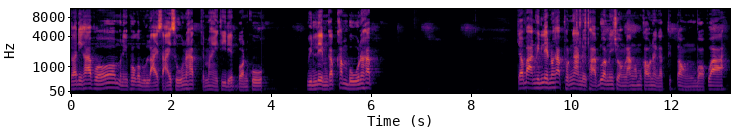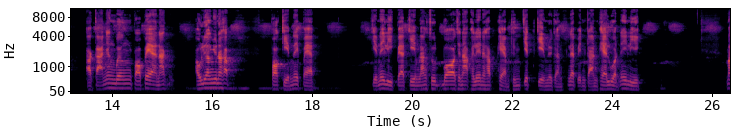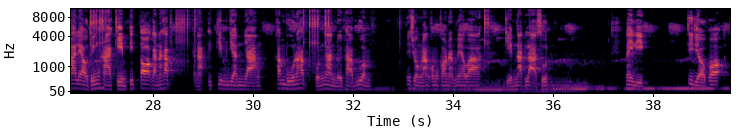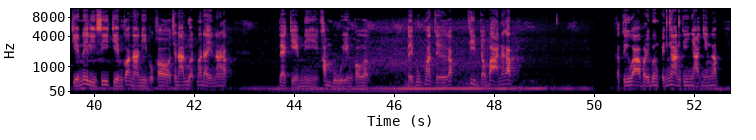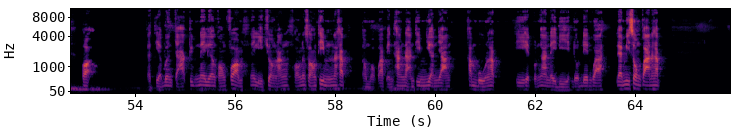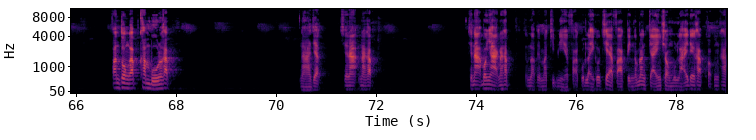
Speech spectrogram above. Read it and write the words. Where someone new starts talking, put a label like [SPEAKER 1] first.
[SPEAKER 1] สวัสดีครับผมวันนี้พบกับบุญหลายสายสูงนะครับ จะมาให้ทีเด็ดบอลครูวินเลมกับคัมบูนะครับ เจ้าบ้านวินเลมนะครับ ผลงานโดยภาพรวมในช่วงหลังของเขาเนี่ยก็ต้องบอกว่าอาการยังเบิงปอแปรนัก เอาเรื่องอยู่นะครับ พอเกมในแปดเกมในลีกแปดเกมหลังสุดบอชนะไปเลยนะครับแพ้ถึงเจ็ดเกมด้วยกัน และเป็นการแพ้รวดในลีก มาแล้วถึงหาเกมติดต่อกันนะครับขณะที่ทีมเยือนอย่างคัมบูนะครับ ผลงานโดยภาพรวม ในช่วงหลังของเขานั้นแม้ว่า เกมนัดล่าสุด ในลีก ที่เดียวเพราะเกมในลีกซีเกมก็นานีพวกเขาชนะรวดมาได้นะครับ และเกมนี้คัมบูเองเขาก็ได้บุกมาเจอกับทีมเจ้าบ้านนะครับก็ถือว่าบริเบิงเป็นงานที่ยากยังครับ เพราะ เทียบเบิ่งจากในเรื่องของฟอร์มในหลีกช่วงหลังของทั้งสองทีมนะครับ ต้องบอกว่าเป็นทางด่านทีมเยือนอย่างคัมบูนะครับ ที่เห็นผลงานได้ดี โดดเด่นกว่า และมีทรงกว่านะครับ ฟันตรงครับคัมบูนะครับน่าจะชนะนะครับ ชนะบ่ยากนะครับสำหรับเป็นมาคลิปนี้ฝากกดไลค์กดแชร์ฝากเป็นกำลังใจให้ช่องมูลไลท์ด้วยครับขอบคุณครับ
